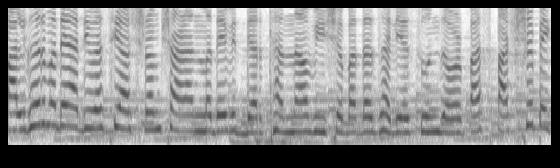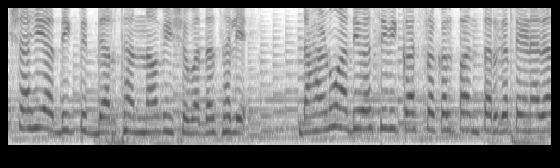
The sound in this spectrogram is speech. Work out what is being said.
पालघरमध्ये आदिवासी आश्रम शाळांमध्ये विद्यार्थ्यांना विषबाधा झाली असून जवळपास पाचशेपेक्षाही अधिक विद्यार्थ्यांना विषबाधा झाली आहे. डहाणू आदिवासी विकास प्रकल्प अंतर्गत येणाऱ्या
